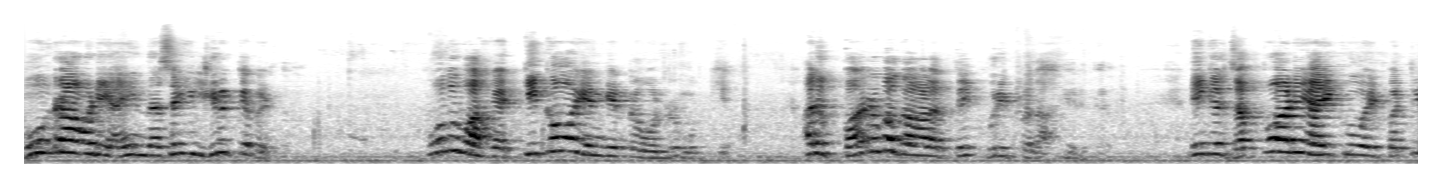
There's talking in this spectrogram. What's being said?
மூன்றாவடி ஐந்தசையில் இருக்க வேண்டும். பொதுவாக கிகோ என்கின்ற ஒன்று முக்கியம். அது பருவ காலத்தை குறிப்பதாக இருக்கிறது. நீங்கள் ஜப்பானிய ஐக்கூவை பற்றி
